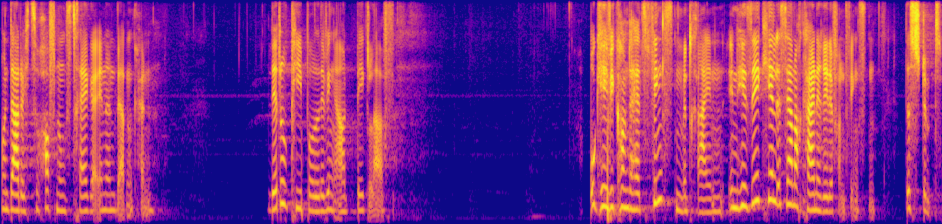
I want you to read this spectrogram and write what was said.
und dadurch zu Hoffnungsträgerinnen werden können. Little people living out big love. Okay, wie kommt da jetzt Pfingsten mit rein? In Hesekiel ist ja noch keine Rede von Pfingsten. Das stimmt.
